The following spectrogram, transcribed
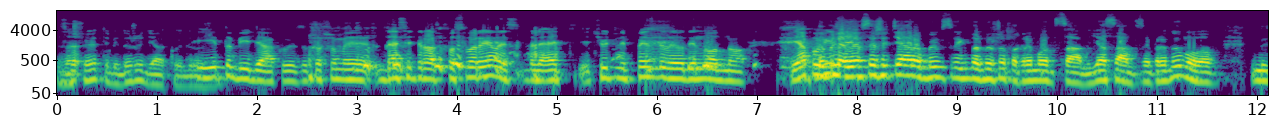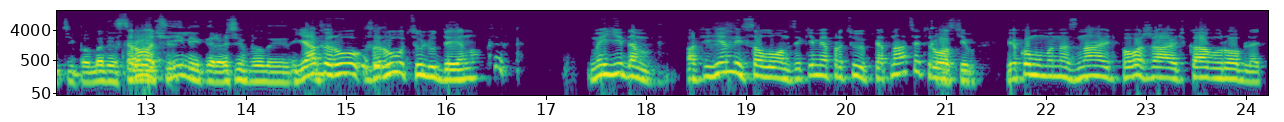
За що я тобі дуже дякую, друже. І тобі дякую за те, що ми 10 разів посварились, блядь, чуть не пиздили один одного. Я Ну, бля, я все життя робив в своїх барбершопах ремонт сам. Я сам все придумував. Ну, типу, в мене свої Коротше, цілі, коротше, були. Я беру, беру цю людину. Ми їдемо в офігенний салон, з яким я працюю 15 років, в якому мене знають, поважають, каву роблять.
